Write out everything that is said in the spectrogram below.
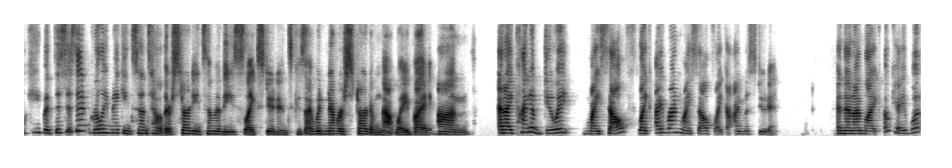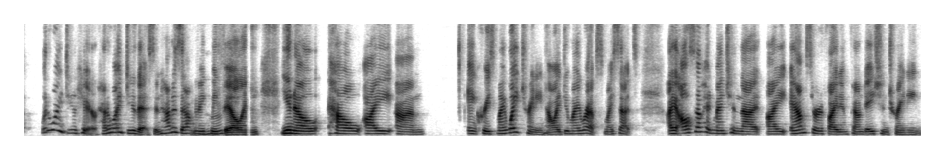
okay, but this isn't really making sense how they're starting some of these like students because I would never start them that way. But mm-hmm. um, and I kind of do it myself. Like I run myself like I'm a student. And then I'm like, okay, what what do I do here? How do I do this? And how does that make mm-hmm. me feel? And you know, how I um increase my weight training, how I do my reps, my sets. I also had mentioned that I am certified in foundation training,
